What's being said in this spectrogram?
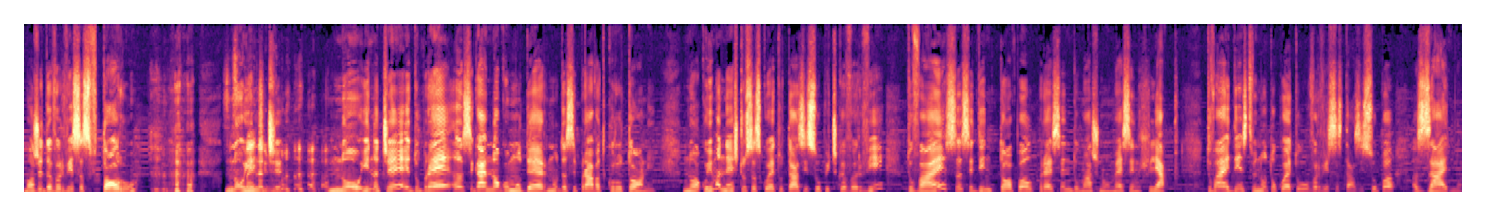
може да върви с второ, но иначе, но иначе е добре, а, сега е много модерно да се правят крутони. Но ако има нещо, с което тази супичка върви, това е с един топъл, пресен, домашно умесен хляб. Това е единственото, което върви с тази супа заедно.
